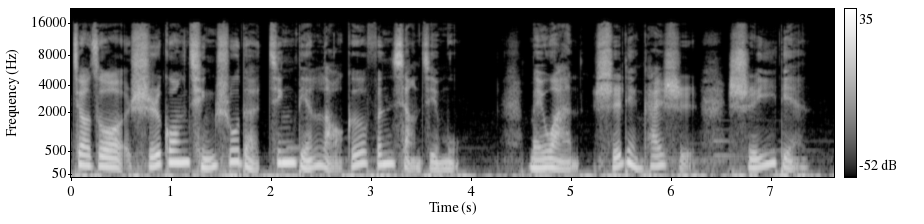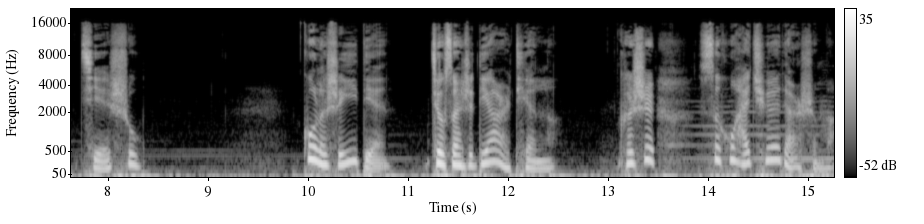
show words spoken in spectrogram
叫做《时光情书》的经典老歌分享节目，每晚十点开始，十一点结束。过了十一点，就算是第二天了，可是似乎还缺点什么。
